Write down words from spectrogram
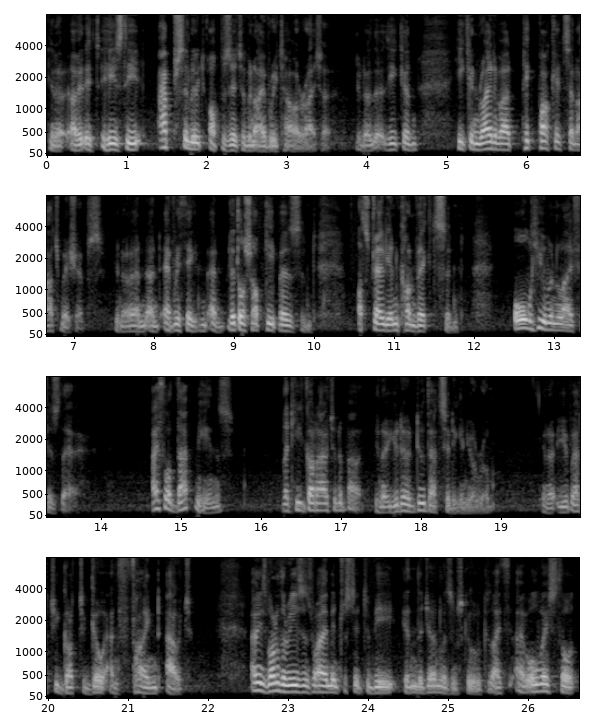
You know, I mean, it, he's the absolute opposite of an ivory tower writer. You know, he can he can write about pickpockets and archbishops. You know, and, and everything, and little shopkeepers and Australian convicts, and all human life is there. I thought that means that he got out and about. You know, you don't do that sitting in your room. You know, you've actually got to go and find out. I mean, it's one of the reasons why I'm interested to be in the journalism school because I've always thought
